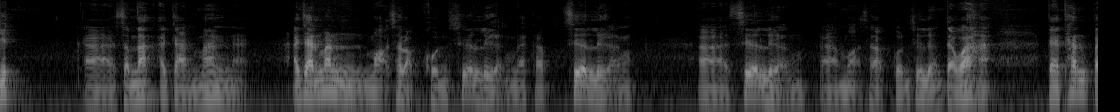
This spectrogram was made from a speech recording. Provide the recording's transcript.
ยึดสำนักอาจารย์มั่นนะอาจารย์มั่นเหมาะสำหรับคนเสื้อเหลืองนะครับ เสื้อเหลือง เสื้อเหลืองอเหมาะสำหรับคนเสื้อเหลืองแต่ว่าแต่ท่านไป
